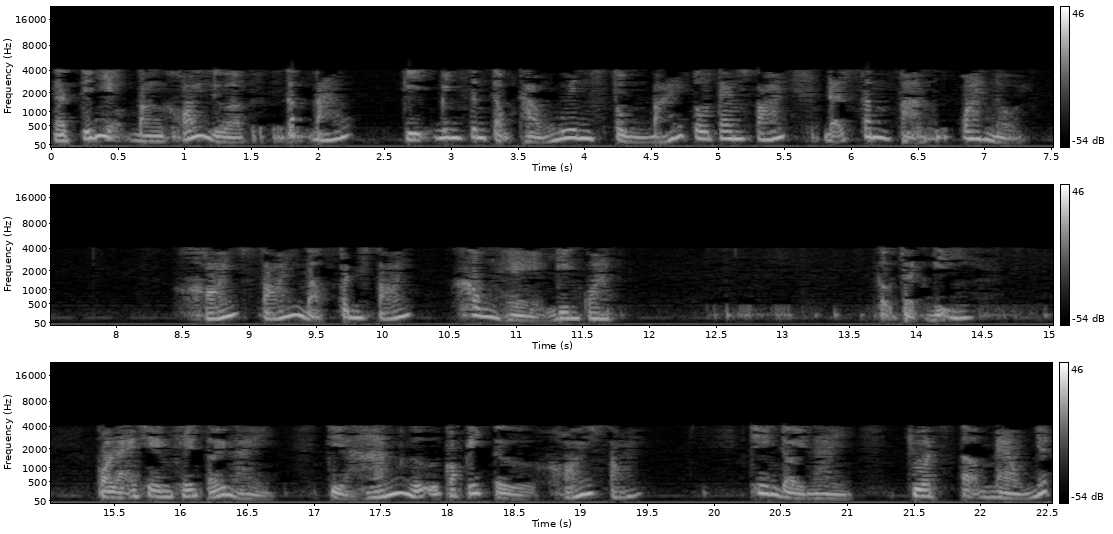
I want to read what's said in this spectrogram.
Ờ, tín hiệu bằng khói lửa cấp báo kỵ binh dân tộc Thảo Nguyên sùng bái tô tem sói đã xâm phạm quan nội. Khói sói và phân sói không hề liên quan. Cậu chợt nghĩ, có lẽ trên thế giới này chỉ Hán ngữ có cái từ khói sói. Trên đời này, chuột sợ mèo nhất,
